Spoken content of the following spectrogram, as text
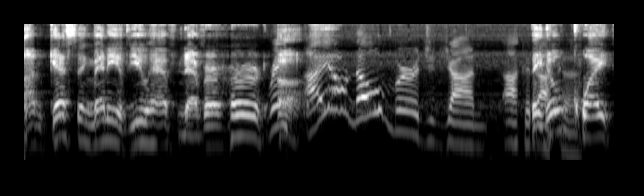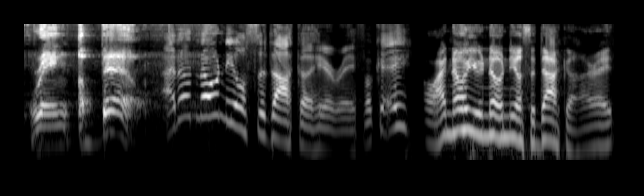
I'm guessing many of you have never heard Rafe, of. I don't know Murjan Akadaka. They don't quite ring a bell. I don't know Neil Sedaka here, Rafe. Okay. oh, I know you know Neil Sedaka. All right.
